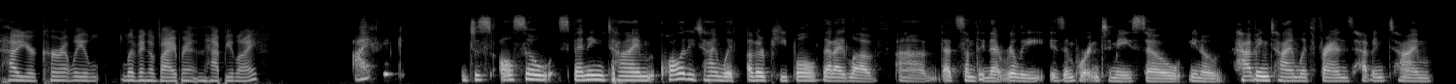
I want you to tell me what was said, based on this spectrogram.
how you're currently living a vibrant and happy life? I think just also spending time, quality time with other people that I love. Um, that's something that really is important to me. So, you know, having time with friends, having time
